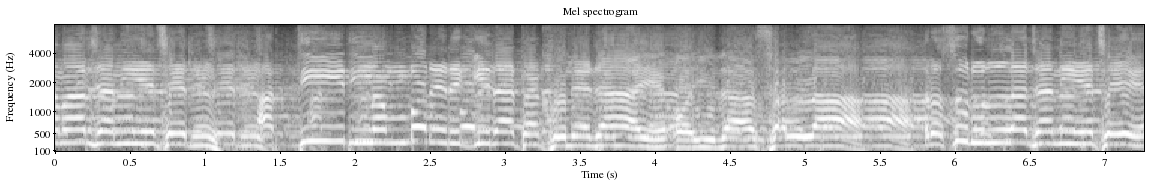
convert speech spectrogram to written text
আমার জানিয়েছেন, আর তিন নম্বরের গিরাটা খুলে যায় ওইদা সাল্লাহ রসুল্লাহ জানিয়েছেন,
